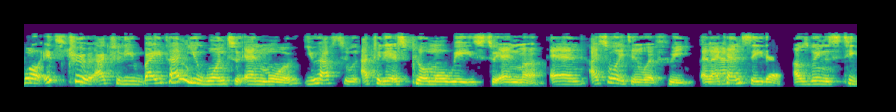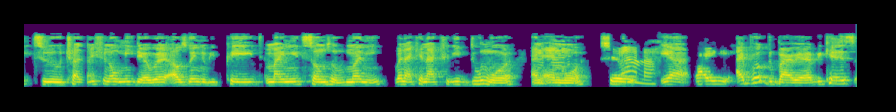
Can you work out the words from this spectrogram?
well, it's true. Actually, by the time you want to earn more, you have to actually explore more ways to earn more. And I saw it in Web three, and yeah. I can't say that I was going to stick to traditional media where I was going to be paid minute sums of money when I can actually do more and mm-hmm. earn more. So yeah. yeah, I I broke the barrier because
